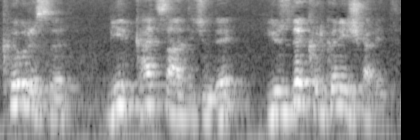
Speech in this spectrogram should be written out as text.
Kıbrıs'ı birkaç saat içinde yüzde kırkını işgal etti.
